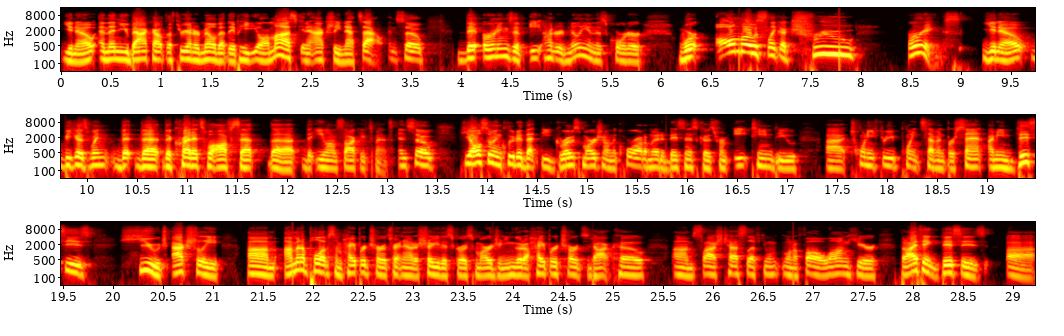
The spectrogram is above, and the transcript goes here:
you know? And then you back out the 300 mil that they paid Elon Musk and it actually nets out. And so the earnings of 800 million this quarter were almost like a true earnings you know, because when the, the, the credits will offset the the Elon stock expense. And so he also included that the gross margin on the core automotive business goes from 18 to uh, 23.7%. I mean, this is huge. Actually, um, I'm going to pull up some hypercharts right now to show you this gross margin. You can go to hypercharts.co um, slash Tesla if you want to follow along here. But I think this is uh,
